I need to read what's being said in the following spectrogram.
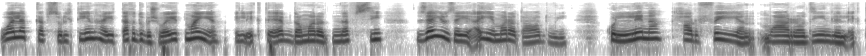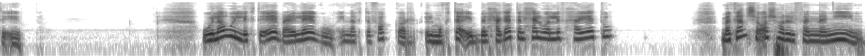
ولا بكبسولتين هيتاخدوا بشوية مية. الاكتئاب ده مرض نفسي زيه زي أي مرض عضوي. كلنا حرفيا معرضين للاكتئاب. ولو الاكتئاب علاجه إنك تفكر المكتئب بالحاجات الحلوة اللي في حياته ما كانش أشهر الفنانين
